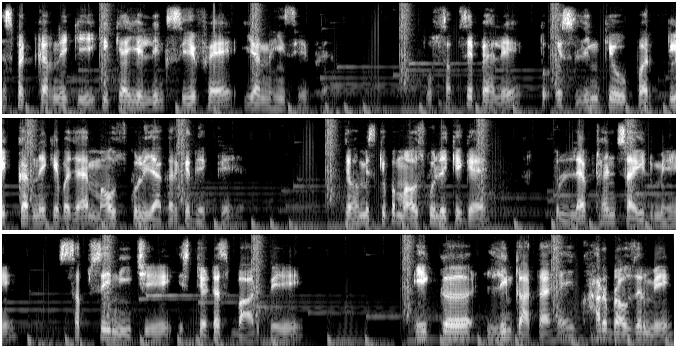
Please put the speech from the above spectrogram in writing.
इंस्पेक्ट करने की कि क्या ये लिंक सेफ़ है या नहीं सेफ़ है। तो सबसे पहले तो इस लिंक के ऊपर क्लिक करने के बजाय माउस को ले जा करके देखते हैं। जब हम इसके ऊपर माउस को लेके गए तो लेफ़्ट हैंड साइड में सबसे नीचे स्टेटस बार पे एक लिंक आता है। हर ब्राउज़र में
